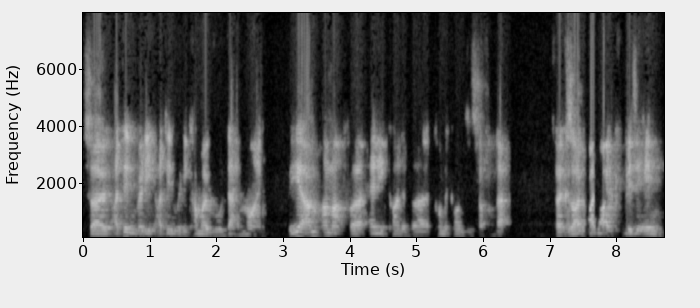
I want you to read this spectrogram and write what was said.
so I didn't really I didn't really come over with that in mind. But yeah, I'm I'm up for any kind of uh, comic cons and stuff like that because I, I like visiting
